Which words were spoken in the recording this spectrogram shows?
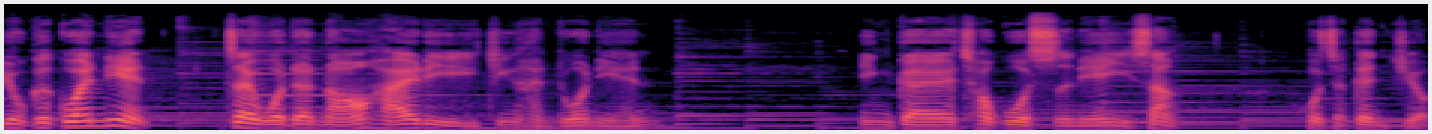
有个观念在我的脑海里已经很多年，应该超过十年以上，或者更久，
